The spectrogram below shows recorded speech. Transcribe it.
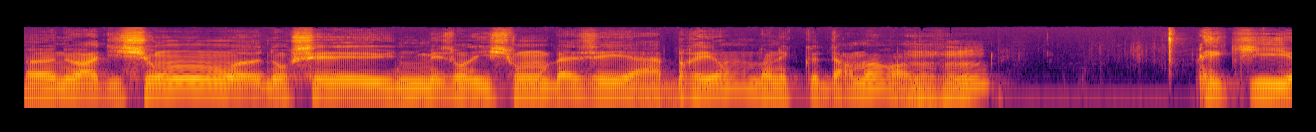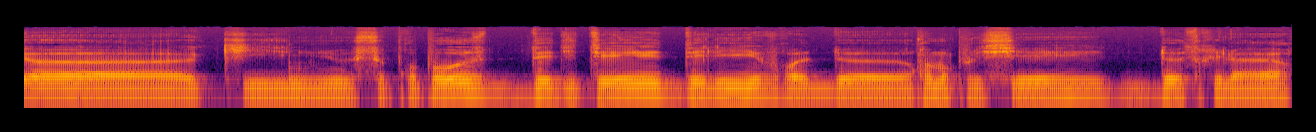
Euh, Noir Édition, euh, donc c'est une maison d'édition basée à Bréant, dans les Côtes d'Armor. Mhm. Et qui, euh, qui se propose d'éditer des livres de romans policiers, de thrillers,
